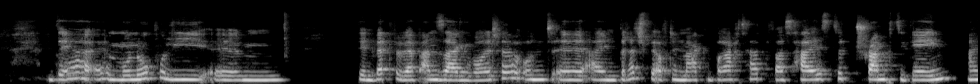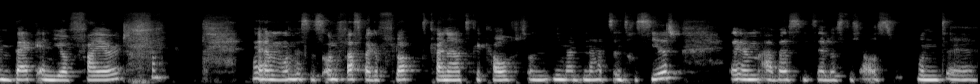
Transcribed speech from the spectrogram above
der äh, Monopoly ähm, den Wettbewerb ansagen wollte und äh, ein Brettspiel auf den Markt gebracht hat, was heißt Trump the Game, I'm back and you're fired. ähm, und es ist unfassbar gefloppt, keiner hat es gekauft und niemanden hat es interessiert, ähm, aber es sieht sehr lustig aus. Und äh,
